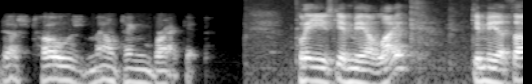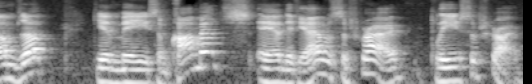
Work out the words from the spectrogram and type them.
Dust Hose Mounting Bracket. Please give me a like, give me a thumbs up, give me some comments, and if you haven't subscribed, please subscribe.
